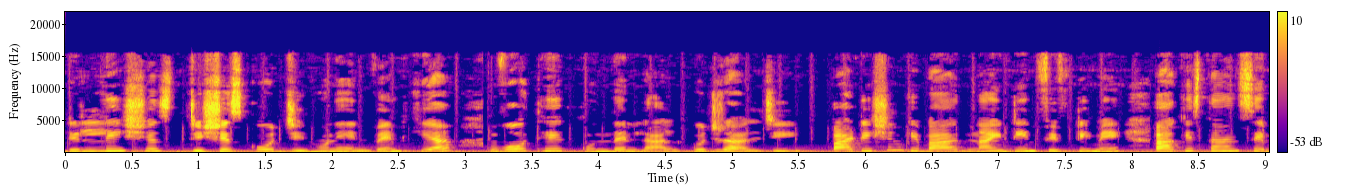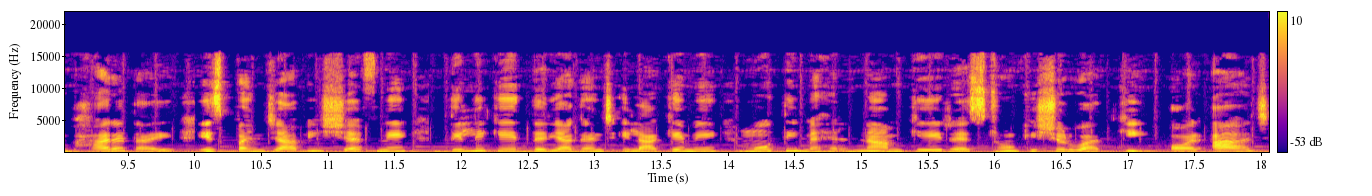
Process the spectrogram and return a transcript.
डिलीशियस डिशेस को जिन्होंने इन्वेंट किया, वो थे कुंदन लाल गुजराल जी। पार्टीशन के बाद 1950 में पाकिस्तान से भारत आए, इस पंजाबी शेफ ने दिल्ली के दरियागंज इलाके में मोती महल नाम के रेस्टोरेंट की शुरुआत की और आज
